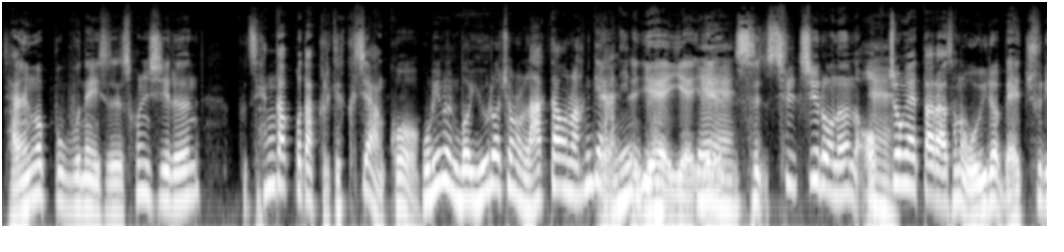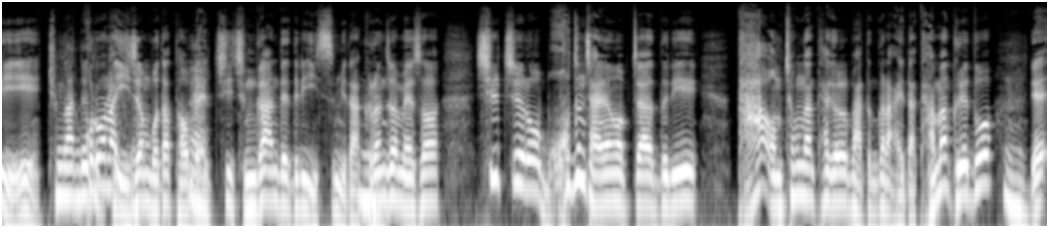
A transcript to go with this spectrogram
자영업 부분에 있어서 손실은 생각보다 그렇게 크지 않고 우리는 뭐 유로처럼 락다운을 한게 예, 아니니까. 예, 예, 예. 예. 시- 실제로는 업종에 따라서는 오히려 매출이 코로나 있겠죠. 이전보다 더 예. 매출이 증가한 데들이 있습니다. 음. 그런 점에서 실제로 모든 자영업자들이 다 엄청난 타격을 받은 건 아니다. 다만 그래도 음. 예,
